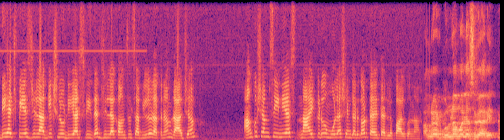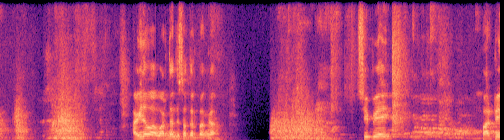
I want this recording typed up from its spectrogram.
డిహెచ్పిఎస్ జిల్లా అధ్యక్షులు డిఆర్ శ్రీధర్ జిల్లా కౌన్సిల్ సభ్యులు రతనం రాజా అంకుశం సీనియర్ నాయకుడు మూలశంకర్ గౌడ్ తదితరులు పాల్గొన్నారు. గారి ఐదవ వర్ధంతి సందర్భంగా సిపిఐ పార్టీ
